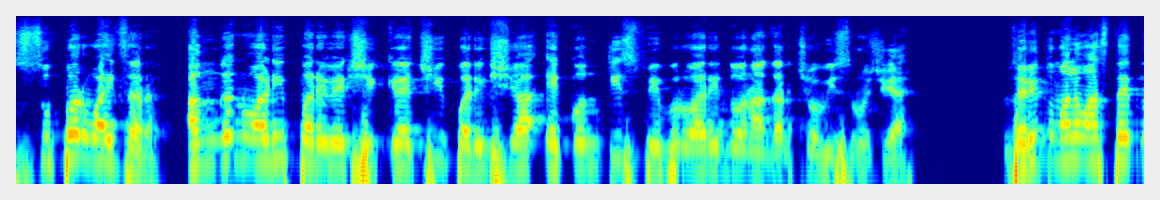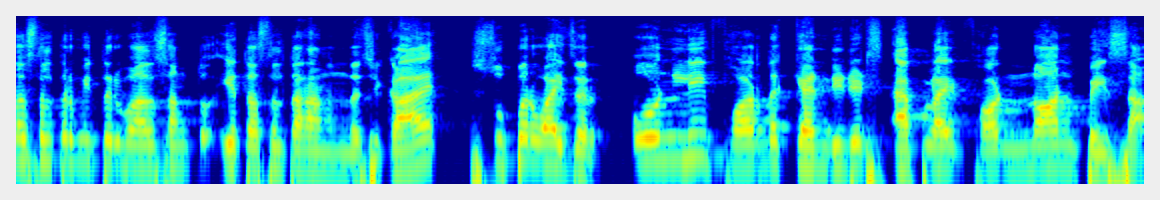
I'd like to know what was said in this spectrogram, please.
सुपरवायझर अंगणवाडी पर्यवेक्षिकेची परीक्षा एकोणतीस फेब्रुवारी दोन हजार चोवीस रोजी आहे. जरी तुम्हाला वाचता येत नसेल तर मी तरी मला सांगतो येत असेल तर आनंदाचे. काय? Supervisor only for the candidates applied for non पैसा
